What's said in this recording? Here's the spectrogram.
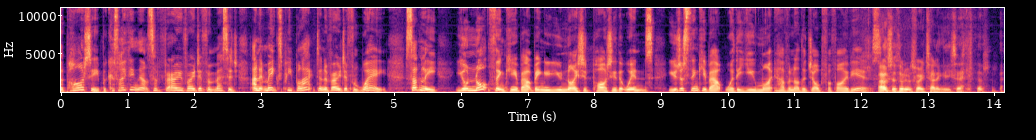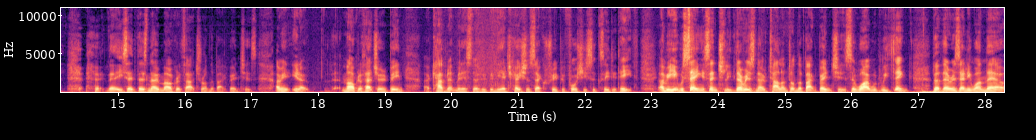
the party because I think that's a very, very different message and it makes people act in a very different way. Suddenly, you're not thinking about being a united party that wins. You're just thinking about whether you might have another job for five years. I also thought it was very telling. He said that he said there's no Margaret Thatcher on the backbenches. I mean, you know, Margaret Thatcher had been a cabinet minister who'd been the education secretary before she succeeded Heath. I mean, he was saying essentially there is no talent on the back benches, so why would we think that there is anyone there?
